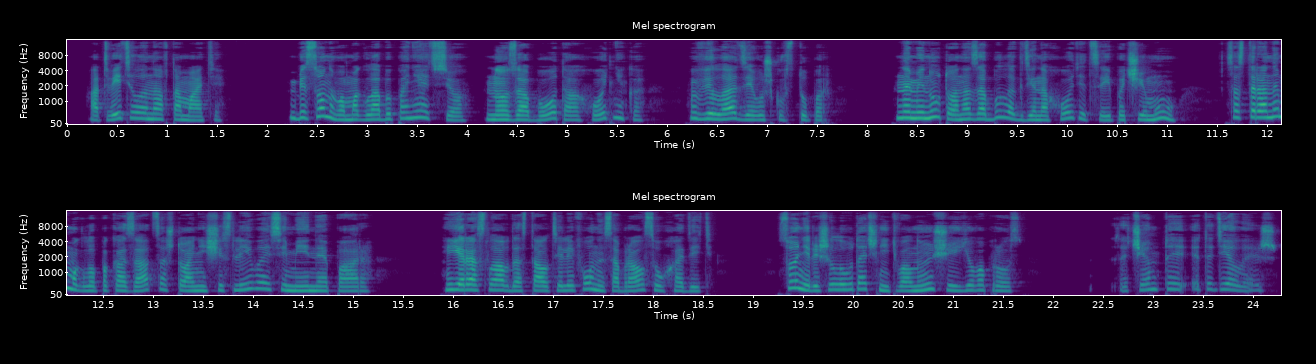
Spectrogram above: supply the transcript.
– ответила на автомате. Бессонова могла бы понять все, но забота охотника ввела девушку в ступор. На минуту она забыла, где находится и почему. Со стороны могло показаться, что они счастливая семейная пара. Ярослав достал телефон и собрался уходить. Соня решила уточнить волнующий ее вопрос. «Зачем ты это делаешь?»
